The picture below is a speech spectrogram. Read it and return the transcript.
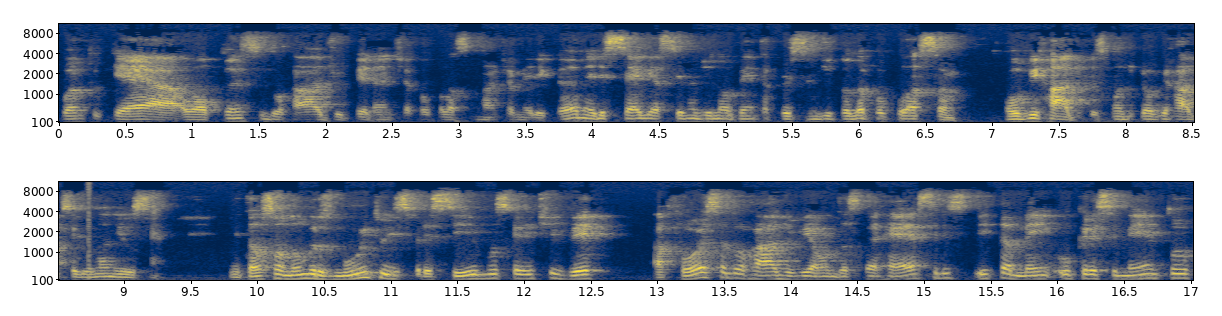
quanto que é a, o alcance do rádio perante a população norte-americana, ele segue acima de 90% de toda a população. Ouve rádio, responde que ouve rádio segundo a Nielsen. Então são números muito expressivos que a gente vê a força do rádio via ondas terrestres e também o crescimento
